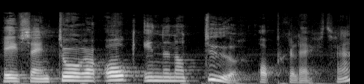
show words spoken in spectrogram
heeft zijn Torah ook in de natuur opgelegd. Hè?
